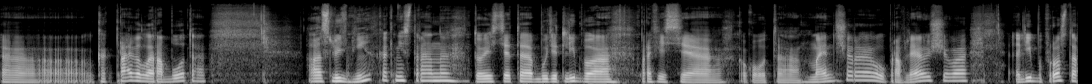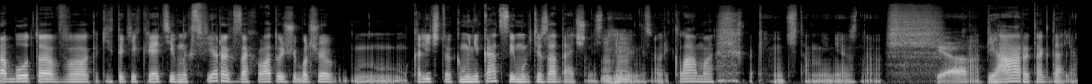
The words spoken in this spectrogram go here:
Э, как правило, работа а с людьми, как ни странно. То есть это будет либо профессия какого-то менеджера, управляющего, либо просто работа в каких-то таких креативных сферах, захватывающая большое количество коммуникаций и мультизадачности. Угу. Не знаю, реклама, какие-нибудь там, я не знаю, пиар, а, пиар и так далее.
